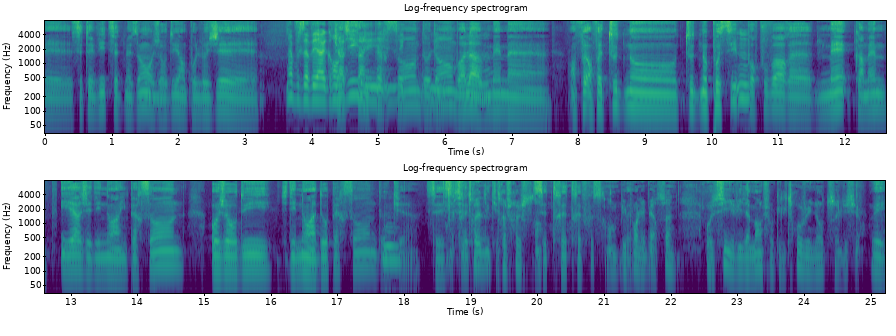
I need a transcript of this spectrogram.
euh, c'était vide cette maison. Aujourd'hui, on peut loger Ah, vous avez 4 agrandi 5 les- personnes les- dedans. les- Voilà, Mhm. même euh, on fait on fait toutes nos toutes nos possibles Mhm. pour pouvoir. euh, mais quand même, hier j'ai dit non à une personne. Aujourd'hui, j'ai dit non à deux personnes. Donc Mhm. euh, c'est très, très, très frustrant. C'est très très frustrant. Puis Ouais. pour les personnes aussi, évidemment, il faut qu'ils trouvent une autre solution. Oui,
